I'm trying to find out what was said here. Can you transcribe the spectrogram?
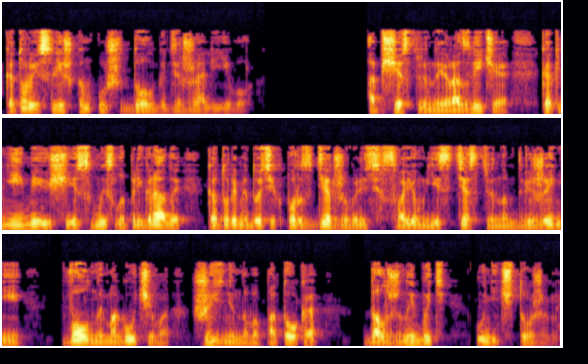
которые слишком уж долго держали его. Общественные различия, как не имеющие смысла преграды, которыми до сих пор сдерживались в своем естественном движении волны могучего жизненного потока должны быть уничтожены.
